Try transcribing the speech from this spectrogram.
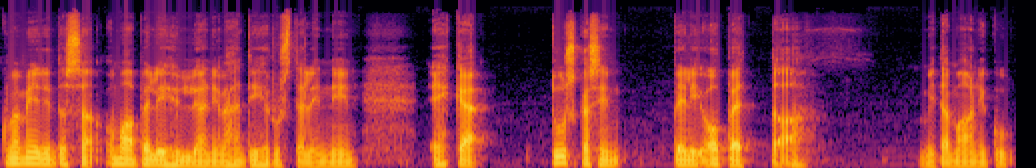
kun mä mietin tuossa omaa pelihyllyä, niin vähän tihrustelin, niin ehkä tuskasin peli opettaa mitä mä oon niin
